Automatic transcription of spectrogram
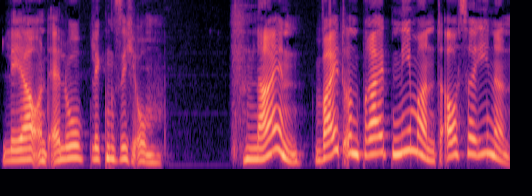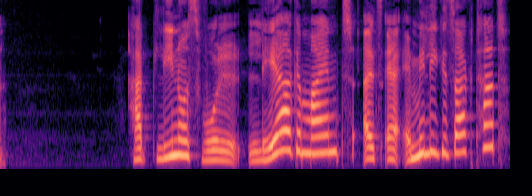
Lea und Ello blicken sich um. Nein, weit und breit niemand außer Ihnen. Hat Linus wohl Lea gemeint, als er Emily gesagt hat?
